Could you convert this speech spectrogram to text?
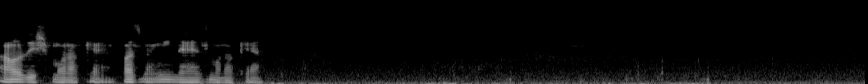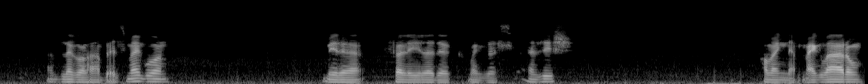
Ahhoz is mana kell. Az meg mindenhez mana kell. Hát legalább ez megvan. Mire feléledek, meg lesz ez is. Ha meg nem, megvárom.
